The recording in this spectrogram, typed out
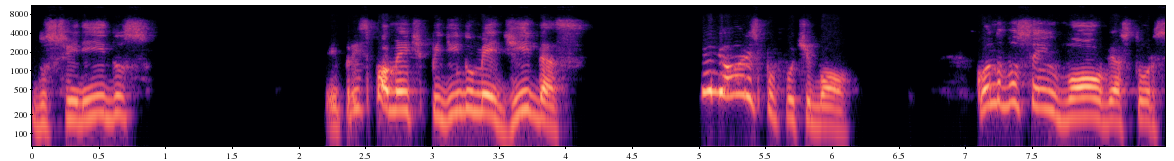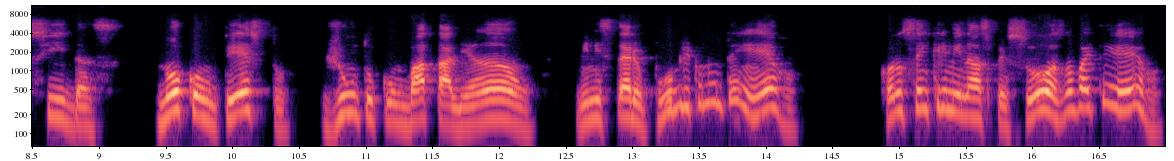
dos feridos, e principalmente pedindo medidas melhores para o futebol. Quando você envolve as torcidas no contexto, junto com batalhão, Ministério Público, não tem erro. Quando você incriminar as pessoas, não vai ter erro.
